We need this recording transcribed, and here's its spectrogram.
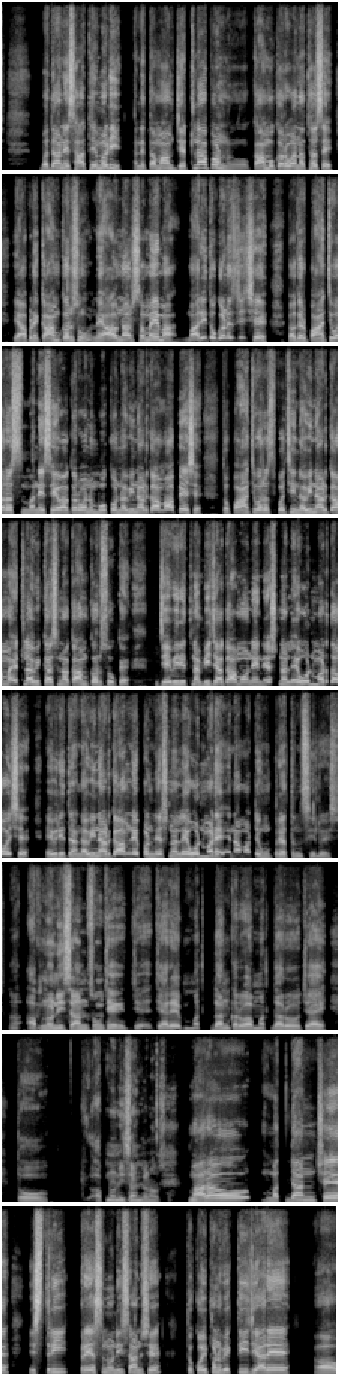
બધાને સાથે મળી અને તમામ જેટલા પણ કામો કરવાના થશે એ આપણે કામ કરશું ને આવનાર સમયમાં, મારી તો ગણતરી છે, અગર પાંચ વર્ષ મને સેવા કરવાનો મોકો નવીનાળ ગામ આપે છે, તો પાંચ વર્ષ પછી નવીનાળ ગામમાં એટલા વિકાસના કામ કરશું કે જેવી રીતના બીજા ગામોને નેશનલ એવોર્ડ મળતા હોય છે, એવી રીતના નવીનાળ ગામને પણ નેશનલ એવોર્ડ મળે, એના માટે હું પ્રયત્નશીલ રહીશ. આપનો નિશાન શું છે? જ્યારે મતદાન કરવા મતદારો જાય, તો આપનો નિશાન જણાવશો? મારો મતદાન છે, સ્ત્રી પ્રેસનો નિશાન છે. તો કોઈ પણ વ્યક્તિ જ્યારે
